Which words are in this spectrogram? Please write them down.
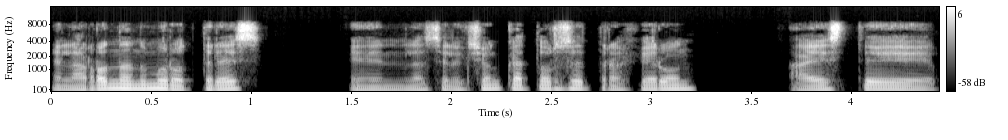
en la ronda número 3, en la selección 14 trajeron a este,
